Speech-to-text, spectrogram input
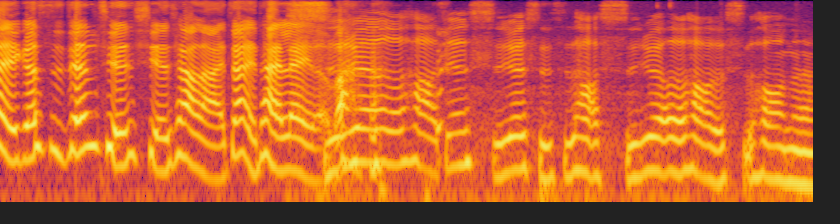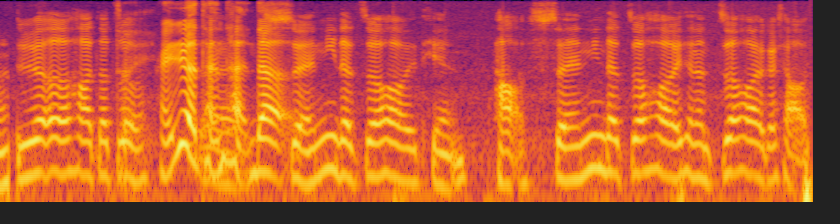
每个时间前写下来，这样也太累了吧？十月二号，今天十月十四号，十月二号的时候呢，十月二号叫做对，还热腾腾的。水逆的最后一天。好，水逆的最后一天的最后一个小时，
